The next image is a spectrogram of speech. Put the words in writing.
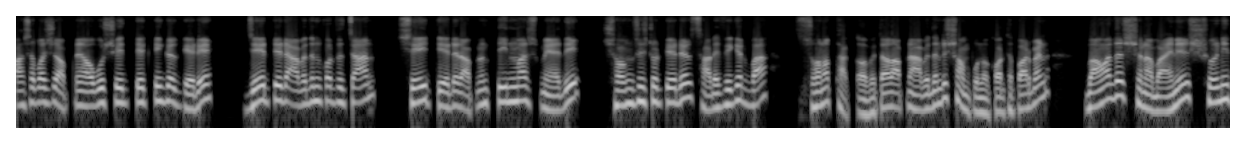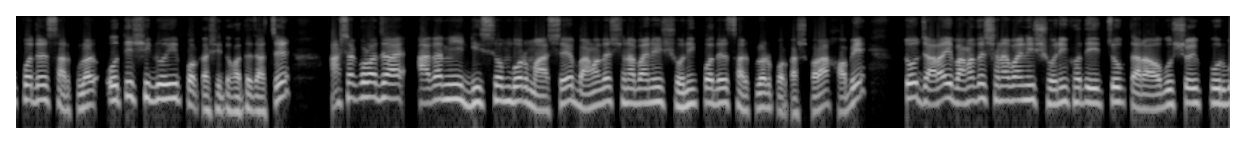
পাশাপাশি আপনি অবশ্যই টেকনিক্যাল ট্রেডে যে ট্রেডে আবেদন করতে চান, সেই ট্রেডের আপনার তিন মাস মেয়াদি সংশ্লিষ্ট ট্রেডের সার্টিফিকেট বা সনদ থাকতে হবে। তাহলে আপনি আবেদনটি সম্পূর্ণ করতে পারবেন। বাংলাদেশ সেনাবাহিনীর সৈনিক পদের সার্কুলার অতি শীঘ্রই প্রকাশিত হতে যাচ্ছে। আশা করা যায় আগামী ডিসেম্বর মাসে বাংলাদেশ সেনাবাহিনীর সৈনিক পদের সার্কুলার প্রকাশ করা হবে। তো যারাই বাংলাদেশ সেনাবাহিনীর সৈনিক হতে ইচ্ছুক, তারা অবশ্যই পূর্ব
